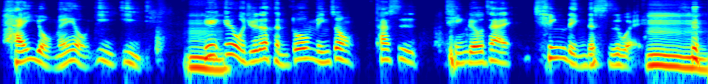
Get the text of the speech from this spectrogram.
还有没有意义？嗯，因为因为我觉得很多民众他是停留在清零的思维，嗯，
